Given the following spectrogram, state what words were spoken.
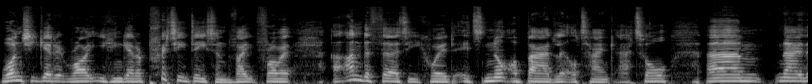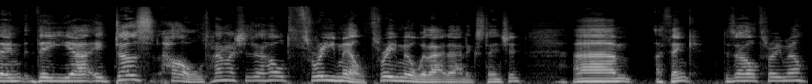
Once you get it right, you can get a pretty decent vape from it. Under 30 quid, it's not a bad little tank at all. Um, now then, the uh, it does hold, how much does it hold? 3 mil, 3 mil without that extension. Um, I think. Does it hold 3 mil?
